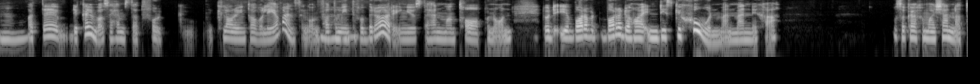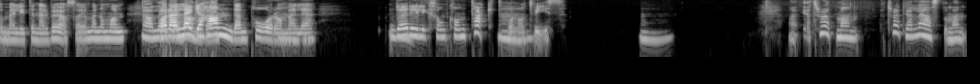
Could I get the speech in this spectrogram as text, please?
mm. Att det, det kan ju vara så hemskt att folk klarar inte av att leva ens en gång för att de inte får beröring. Just det här när man tar på någon. Då det, bara, bara du har en diskussion med en människa och så kanske man känner att de är lite nervösa. Ja, men om man Ja, bara lägger handen på dem Mm. eller då är det liksom kontakt på Mm. något vis. Mm. Ja, Jag tror att man, jag tror att jag läst om en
